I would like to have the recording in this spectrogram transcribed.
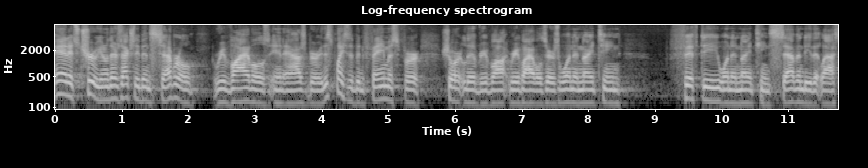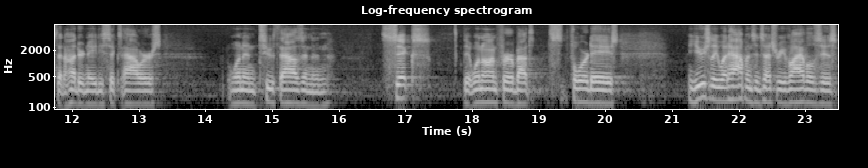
And it's true, you know, there's actually been several revivals in Asbury. This place has been famous for short lived revi- revivals. There's one in 1950, one in 1970 that lasted 186 hours, one in 2006 that went on for about four days. Usually, what happens in such revivals is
